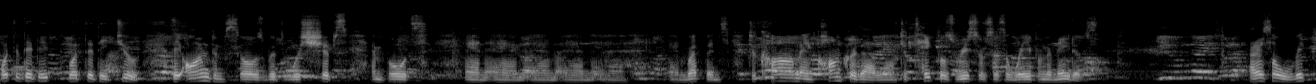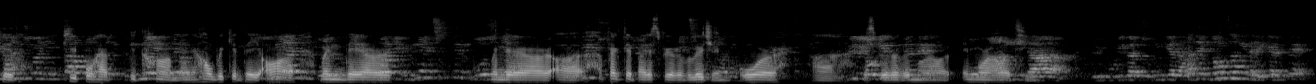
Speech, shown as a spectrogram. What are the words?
what did they, they what did they do? They armed themselves with, with ships and boats and and and and, uh, and weapons to come and conquer that land, to take those resources away from the natives. That is how wicked people have become and how wicked they are when they are when they are uh, affected by the spirit of religion or uh, the spirit of immoral, immorality. 그리고 우리가 존귀하다 하나님 형상이다 얘기할 때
